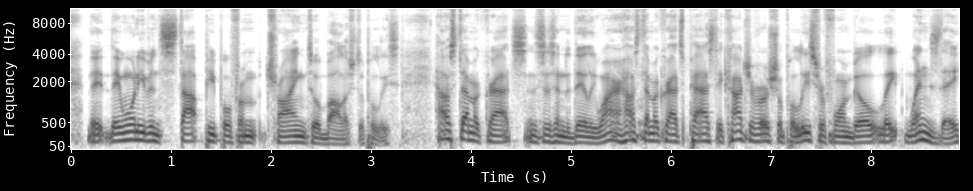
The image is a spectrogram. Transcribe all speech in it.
they, they won't even stop people from trying to abolish the police. House Democrats, this is in the Daily Wire, House Democrats passed a controversial police reform bill late Wednesday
